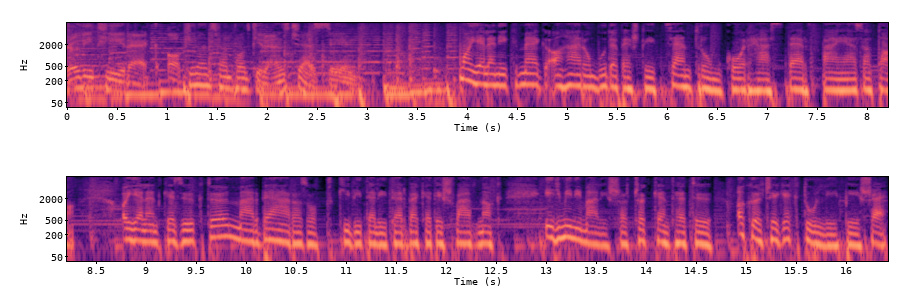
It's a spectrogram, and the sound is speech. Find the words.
Rövid hírek a 90.9 Jazzin. Ma jelenik meg a három budapesti Centrum Kórház tervpályázata. A jelentkezőktől már beárazott kiviteli terveket is várnak, így minimálisra csökkenthető a költségek túllépése.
